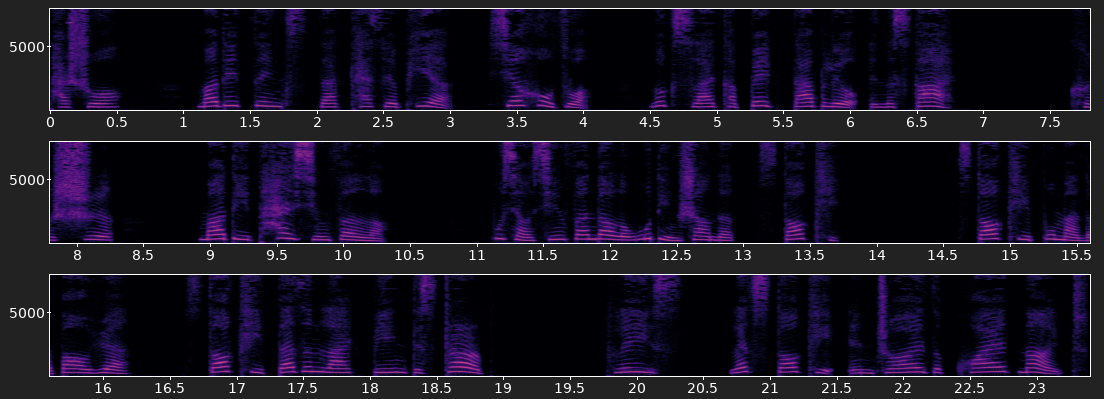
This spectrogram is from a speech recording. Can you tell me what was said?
他说：“Muddy thinks that Cassiopeia 先后座 looks like a big W in the sky。”可是，Muddy 太兴奋了，不小心翻到了屋顶上的 Stocky。Stocky 不满地抱怨：“Stocky doesn't like being disturbed. Please。” Let Stocky enjoy the quiet night。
